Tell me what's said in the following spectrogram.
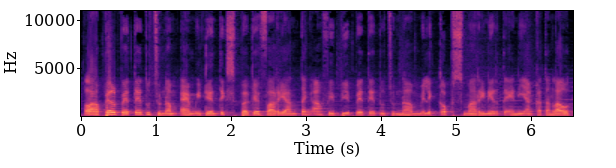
Label PT-76M identik sebagai varian tank amfibi PT-76 milik Korps Marinir TNI Angkatan Laut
